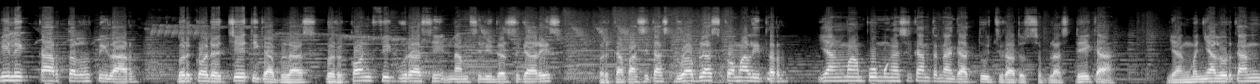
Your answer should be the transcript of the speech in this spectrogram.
milik Caterpillar berkode C13 berkonfigurasi 6 silinder segaris berkapasitas 12, liter yang mampu menghasilkan tenaga 711 dk yang menyalurkan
